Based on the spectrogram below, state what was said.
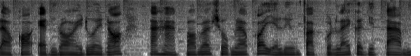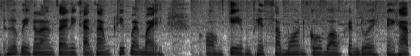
แล้วก็ Android ด้วยเนาะ ถ้าหากพร้อมรับชมแล้วก็อย่าลืมฝากกดไลค์กดติดตาม เพื่อเป็นกำลังใจในการทำคลิปใหม่ ๆ ของเกมเพชรซัมมอนโกลบอลกันด้วยนะครับ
